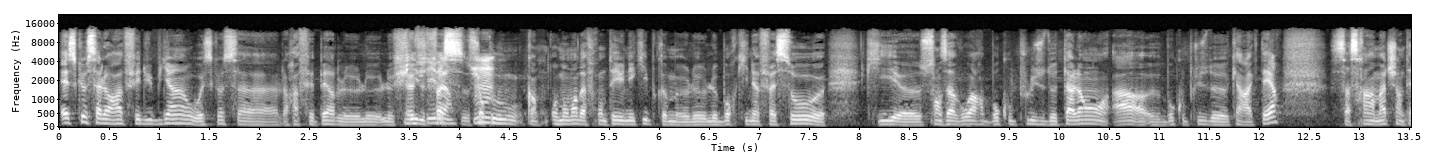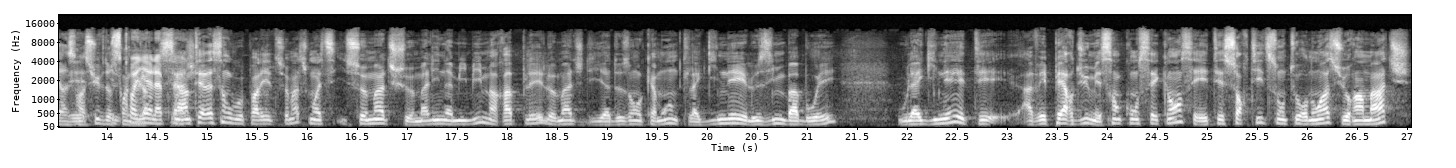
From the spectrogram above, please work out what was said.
est-ce que ça leur a fait du bien ou est-ce que ça leur a fait perdre le, fil, face, surtout mm. quand, au moment d'affronter une équipe comme le, Burkina Faso, qui, sans avoir beaucoup plus de talent, a beaucoup plus de caractère ça sera un match intéressant à suivre de ce point de vue. C'est intéressant que vous parliez de ce match. Moi, ce match Mali-Namibie m'a rappelé le match d'il y a deux ans au Cameroun entre la Guinée et le Zimbabwe, où la Guinée était, avait perdu, mais sans conséquence, et était sortie de son tournoi sur un match.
